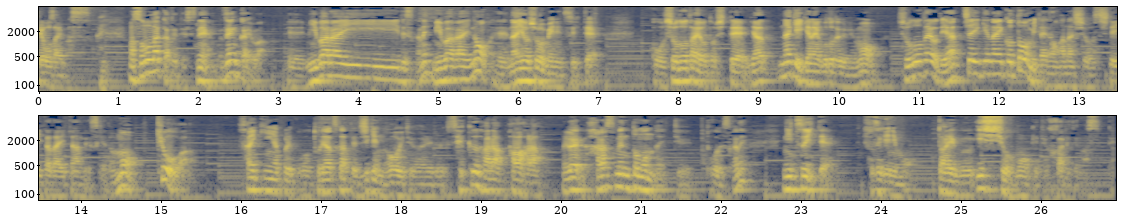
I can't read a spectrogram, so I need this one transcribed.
でございます。はいまあ、その中でですね、前回は、えー未払いですかね、未払いの、えー内容証明について、こう、初動対応としてやんなきゃいけないことというよりも、初動対応でやっちゃいけないことみたいなお話をしていただいたんですけども、今日は、最近やっぱりこう取り扱っている事件が多いと言われるセクハラ、パワハラ、いわゆるハラスメント問題っていうところですかね、について、書籍にもだいぶ一章設けて書かれてますんで、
